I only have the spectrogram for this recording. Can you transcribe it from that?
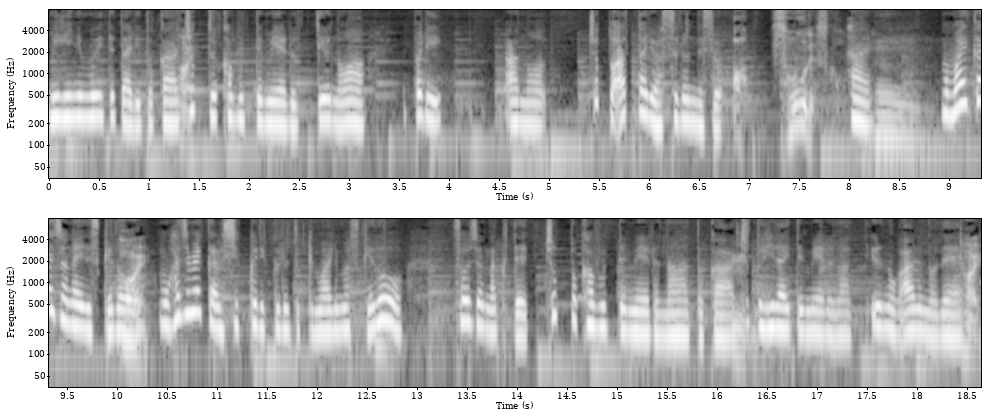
右に向いてたりとか、はい、ちょっとかぶって見えるっていうのはぱりあのちょっとあったりはするんですよ。あそうですか。はい。もう毎回じゃないですけど、はい、もう初めからしっくりくる時もありますけど、うん、そうじゃなくてちょっとかぶって見えるなとか、うん、ちょっと開いて見えるなっていうのがあるので、はい。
